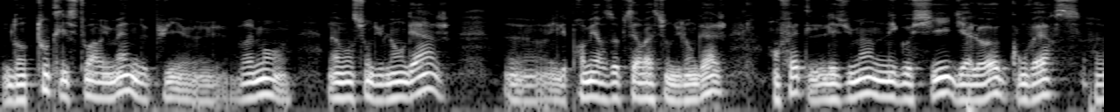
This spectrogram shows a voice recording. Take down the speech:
Dans toute l'histoire humaine, depuis euh, vraiment l'invention du langage euh, et les premières observations du langage, en fait, les humains négocient, dialoguent, conversent euh,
